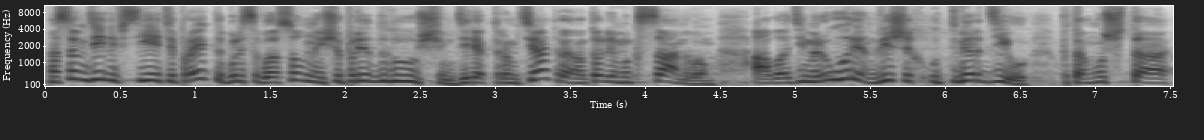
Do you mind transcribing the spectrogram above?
На самом деле все эти проекты были согласованы еще предыдущим директором театра Анатолием Иксановым, а Владимир Урин лишь их утвердил, потому что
